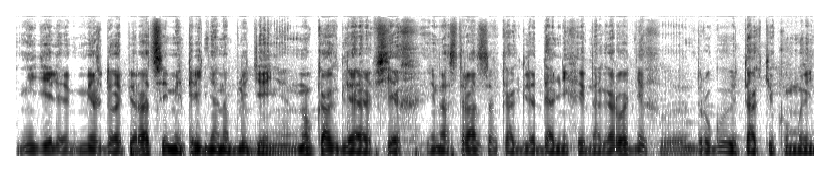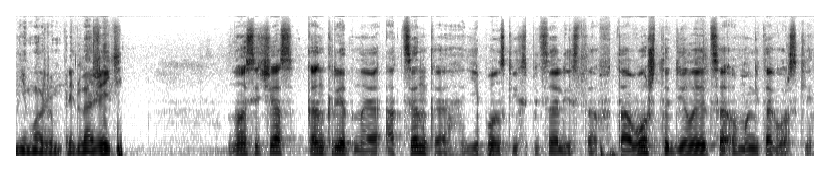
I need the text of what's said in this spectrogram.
Неделя между операциями, три дня наблюдения. Ну, как для всех иностранцев, как для дальних иногородних, э, другую тактику мы не можем предложить. Ну а сейчас конкретная оценка японских специалистов того, что делается в Магнитогорске.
